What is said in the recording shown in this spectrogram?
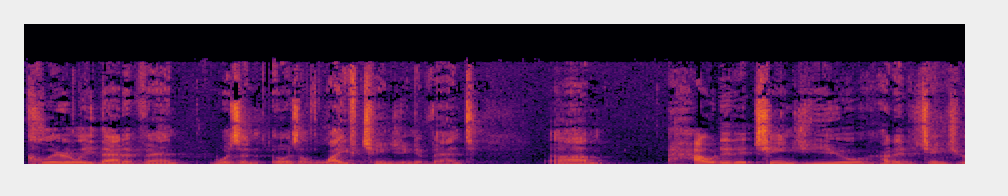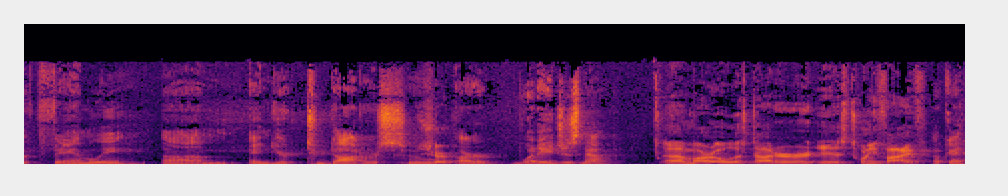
Clearly, that event was an was a life changing event. Um, how did it change you? How did it change your family um, and your two daughters, who Sure. are what ages now? Um, our oldest daughter is 25. Okay,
